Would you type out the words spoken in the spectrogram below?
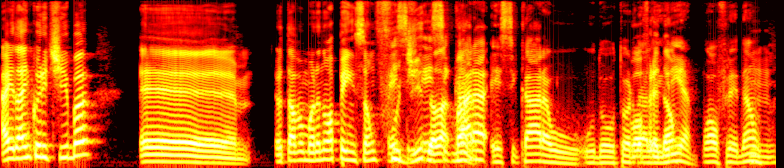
Aí lá em Curitiba, é, eu tava morando numa pensão Esse, fudida esse lá. Mano, cara, esse cara, o, o doutor O da Alfredão? alegria, o Alfredão, uhum.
